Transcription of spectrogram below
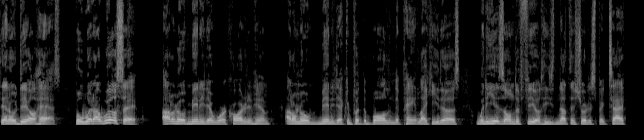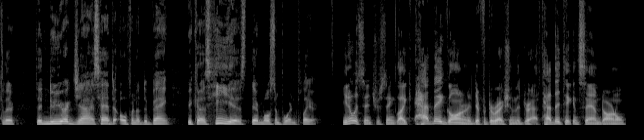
that Odell has. But what I will say, I don't know of many that work harder than him. I don't know many that can put the ball in the paint like he does. When he is on the field, he's nothing short of spectacular. The New York Giants had to open up the bank because he is their most important player. You know what's interesting? Like, had they gone in a different direction in the draft, had they taken Sam Darnold,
